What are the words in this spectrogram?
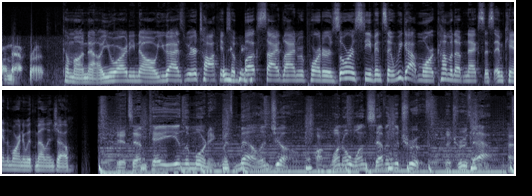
on that front. Come on now. You already know. You guys, we are talking to Bucks sideline reporter Zora Stephenson. We got more coming up next. It's MK in the morning with Mel and Joe. It's MKE in the morning with Mel and Joe on 1017 The Truth, The Truth app, and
